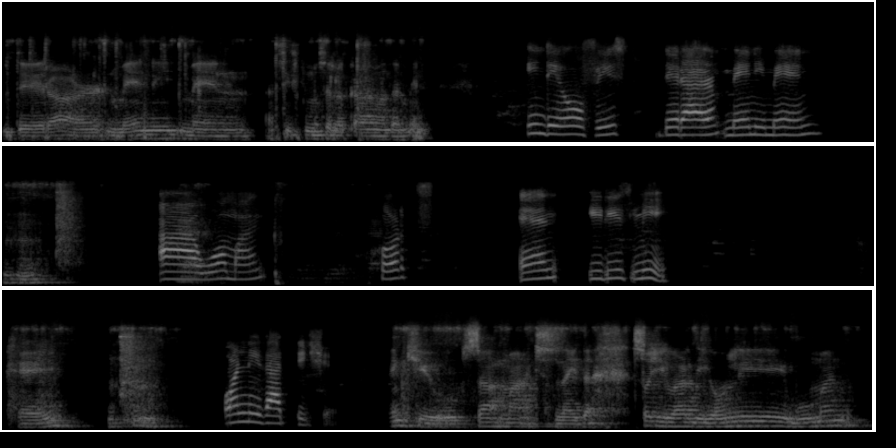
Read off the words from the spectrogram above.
there are many men. Así es como se lo acaba de mandar. men. In the office, there are many men. A woman, horse, and it is me. Okay. Mhm. Only that teacher. Thank you so much, Naida. So you are the only woman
